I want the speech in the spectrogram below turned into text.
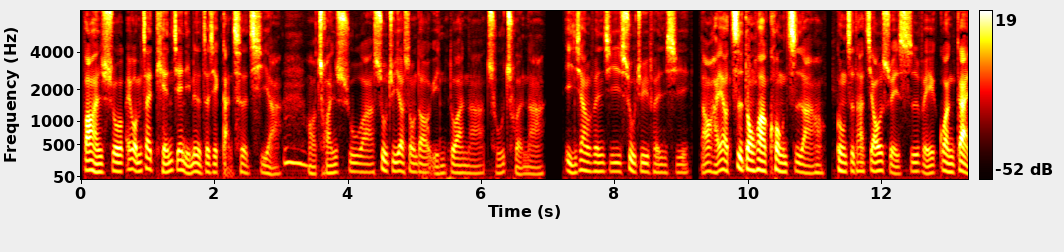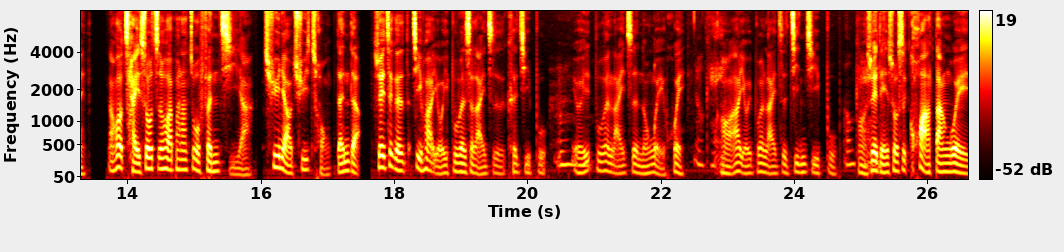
包含说，哎，我们在田间里面的这些感测器啊，嗯，哦，传输啊，数据要送到云端啊，储存啊。影像分析、数据分析，然后还要自动化控制啊，控制它浇水、施肥、灌溉，然后采收之后还帮它做分级啊，驱鸟、驱虫等等。所以这个计划有一部分是来自科技部，嗯，有一部分来自农委会，OK，哦啊，有一部分来自经济部，OK，哦，所以等于说是跨单位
